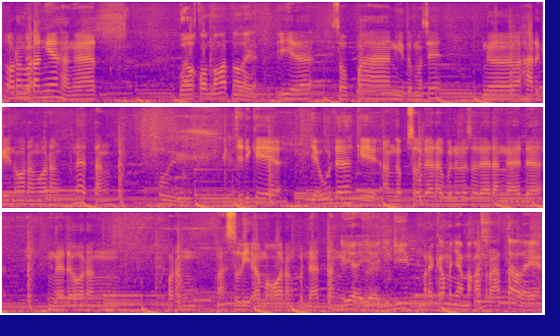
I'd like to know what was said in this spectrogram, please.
orang-orangnya hangat welcome banget malah ya iya sopan gitu maksudnya ngehargain orang-orang pendatang Wih. jadi kayak ya udah kayak anggap saudara bener saudara nggak ada nggak ada orang orang asli sama orang pendatang gitu Iya iya, jadi mereka menyamakan rata lah ya,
